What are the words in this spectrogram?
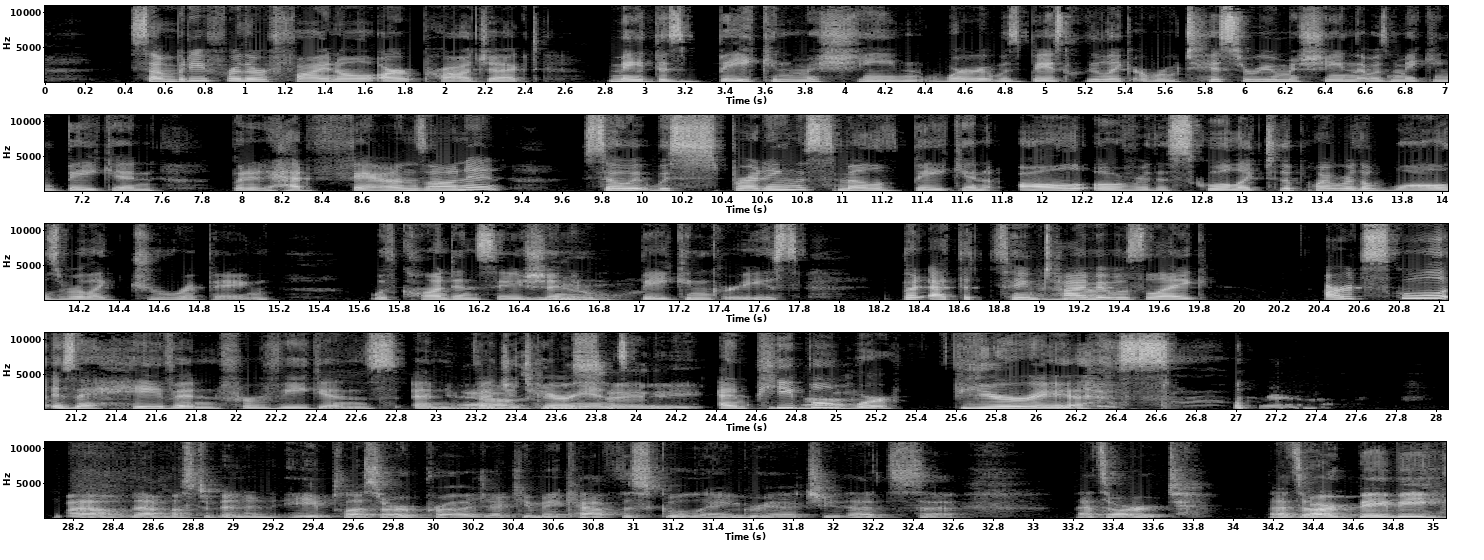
Somebody for their final art project made this bacon machine where it was basically like a rotisserie machine that was making bacon, but it had fans on it. So it was spreading the smell of bacon all over the school, like to the point where the walls were like dripping with condensation and bacon grease. But at the same time, Yeah. it was like art school is a haven for vegans and Yeah, I was gonna vegetarians. And people Yeah. were furious. Wow, that must have been an A plus art project. You make half the school angry at you. That's uh, that's art. That's art, baby.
